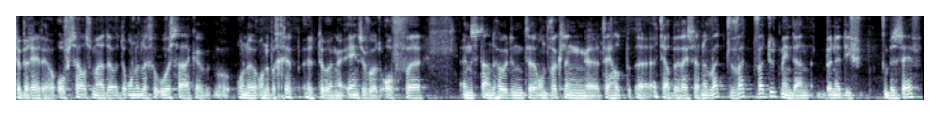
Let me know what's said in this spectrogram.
te beredden... of zelfs maar de, de onderliggende oorzaken onder, onder begrip uh, te brengen, enzovoort. Of een standhoudende ontwikkeling te helpen, te helpen bewerkstelligen. Wat, wat, wat doet men dan binnen die besef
